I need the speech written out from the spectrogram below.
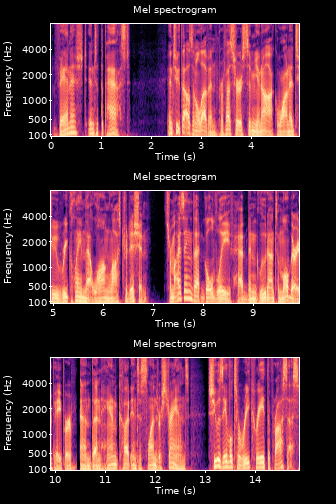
vanished into the past. In 2011, Professor Sim Yeon-ok wanted to reclaim that long lost tradition. Surmising that gold leaf had been glued onto mulberry paper and then hand cut into slender strands, she was able to recreate the process,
